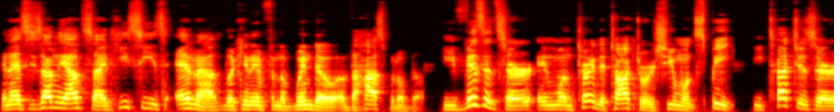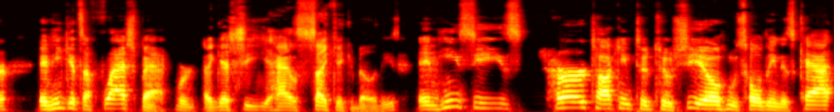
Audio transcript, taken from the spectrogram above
And as he's on the outside, he sees Enna looking in from the window of the hospital building. He visits her, and when trying to talk to her, she won't speak. He touches her, and he gets a flashback where I guess she has psychic abilities, and he sees her talking to Toshio, who's holding his cat.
